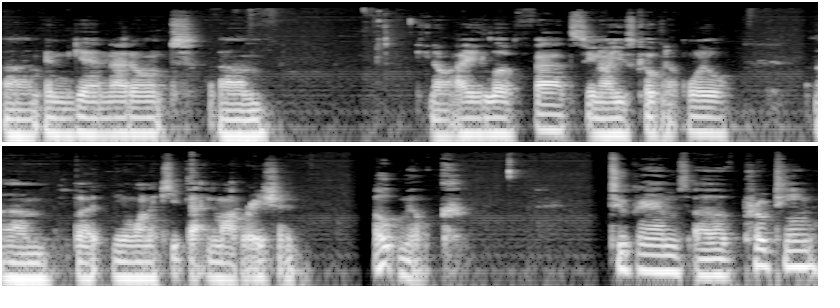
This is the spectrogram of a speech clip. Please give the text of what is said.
Um, and again, I don't, um, you know, I love fats. You know, I use coconut oil. um, but you want to keep that in moderation. Oat milk, two grams of protein,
